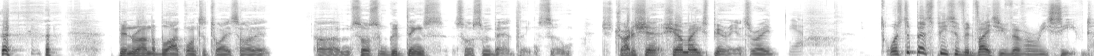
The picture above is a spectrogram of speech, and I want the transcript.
been around the block once or twice on it. Um, saw some good things, saw some bad things. So just try to share, share my experience, right? Yeah. What's the best piece of advice you've ever received?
